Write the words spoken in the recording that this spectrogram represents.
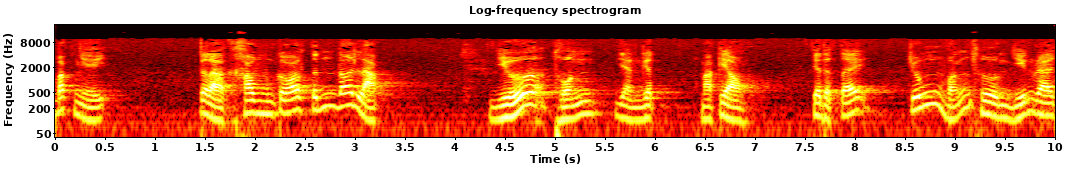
bất nhị, tức là không có tính đối lập giữa thuận và nghịch, mặc dầu trên thực tế chúng vẫn thường diễn ra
